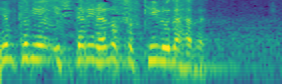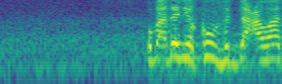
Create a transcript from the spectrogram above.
يمكن يشتري لها نصف كيلو ذهبا. وبعدين يكون في الدعوات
